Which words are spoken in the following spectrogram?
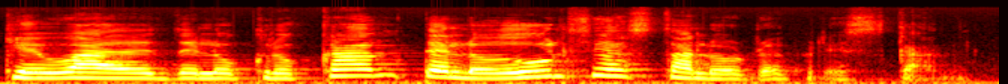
que va desde lo crocante, lo dulce hasta lo refrescante.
